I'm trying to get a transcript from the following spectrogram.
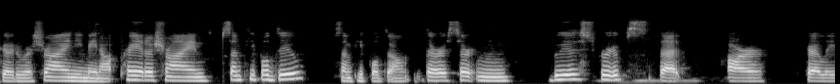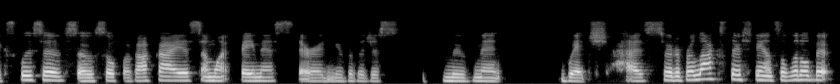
go to a shrine, you may not pray at a shrine. Some people do, some people don't. There are certain Buddhist groups that are fairly exclusive. So, Soka Gakkai is somewhat famous. They're a new religious movement which has sort of relaxed their stance a little bit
